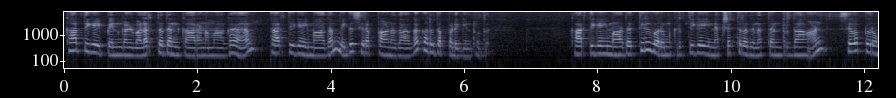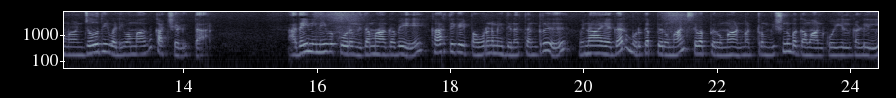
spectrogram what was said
கார்த்திகை பெண்கள் வளர்த்ததன் காரணமாக கார்த்திகை மாதம் வெகு சிறப்பானதாக கருதப்படுகின்றது. கார்த்திகை மாதத்தில் வரும் கிருத்திகை நட்சத்திர தினத்தன்றுதான் சிவபெருமான் ஜோதி வடிவமாக காட்சியளித்தார். அதை நினைவு கூறும் விதமாகவே கார்த்திகை பௌர்ணமி தினத்தன்று விநாயகர் முருகப்பெருமான் சிவபெருமான் மற்றும் விஷ்ணு பகவான் கோயில்களில்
